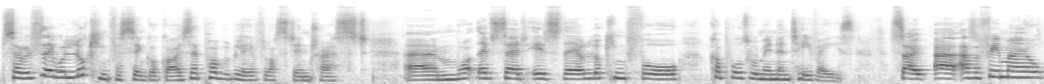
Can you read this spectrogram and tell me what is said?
So if they were looking for single guys, they probably have lost interest. Um, what they've said is they're looking for couples, women, and TVs. So uh, as a female,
